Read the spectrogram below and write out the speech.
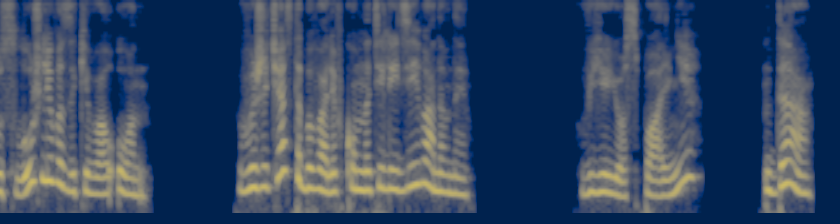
Услужливо закивал он. «Вы же часто бывали в комнате Лидии Ивановны?» «В ее спальне?» «Да.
